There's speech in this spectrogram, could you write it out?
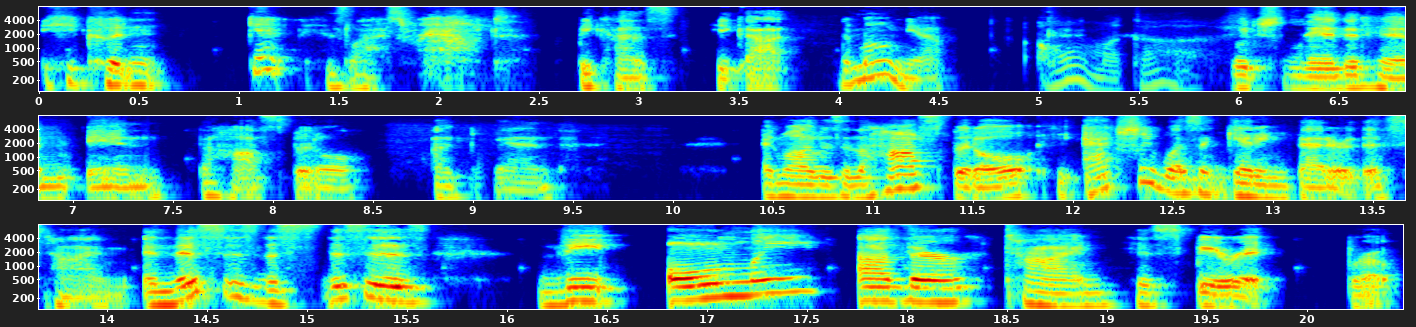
he couldn't get his last round because he got pneumonia. Oh my gosh. Which landed him in the hospital again. And while he was in the hospital, he actually wasn't getting better this time. And this is this this is the only other time his spirit broke.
